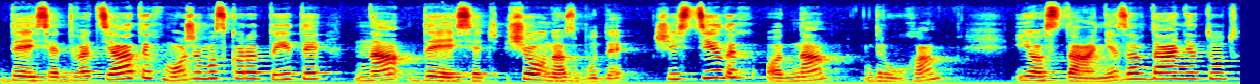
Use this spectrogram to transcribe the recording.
10 двадцятих можемо скоротити на 10. Що у нас буде? 6,1 друга. І останнє завдання тут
